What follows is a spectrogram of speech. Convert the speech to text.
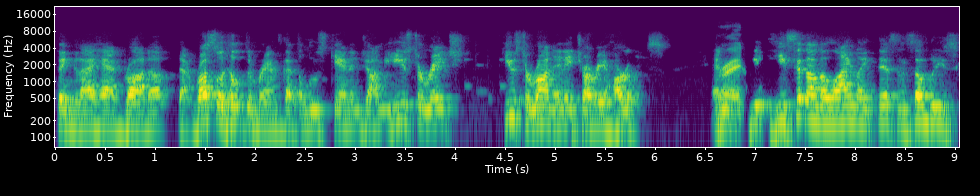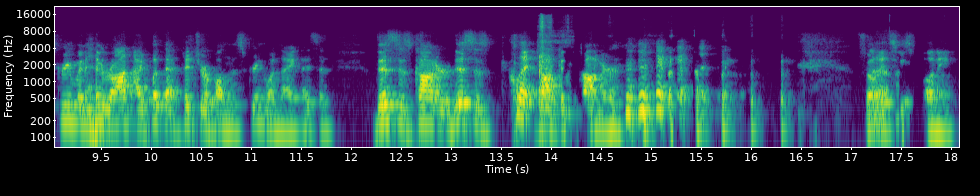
thing that I had brought up that Russell Hildenbrand's got the loose cannon, John. He used to race, he used to run NHRA Harleys. And Right. he- he's sitting on the line like this, and somebody's screaming. And Ron, I put that picture up on the screen one night, and I said, "This is Connor. This is Clint talking to Connor." so it's just funny,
